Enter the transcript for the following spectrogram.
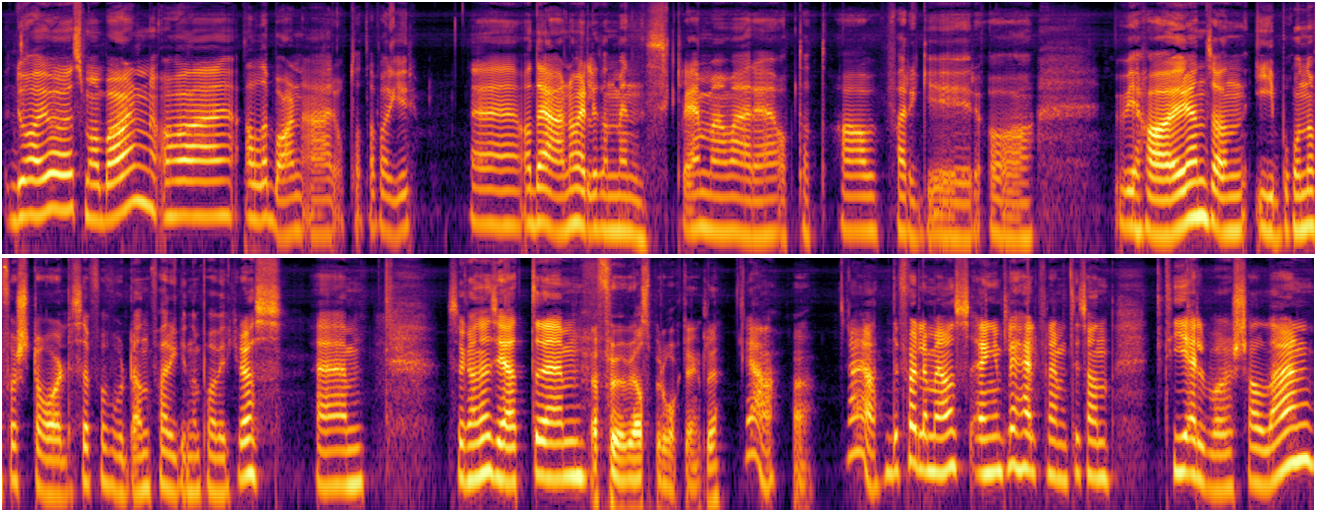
du har jo små barn, og alle barn er opptatt av farger. Eh, og det er noe veldig sånn menneskelig med å være opptatt av farger, og vi har jo en sånn iboende forståelse for hvordan fargene påvirker oss. Eh, så kan jeg si at um, Ja, Før vi har språk, egentlig. ja, Ja. Ja, ja, det følger med oss egentlig helt frem til sånn 10-11-årsalderen,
